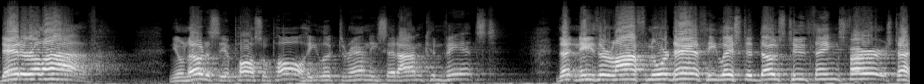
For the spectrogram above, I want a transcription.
dead or alive. You'll notice the Apostle Paul, he looked around he said, I'm convinced that neither life nor death, he listed those two things first. Uh,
